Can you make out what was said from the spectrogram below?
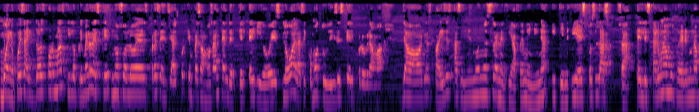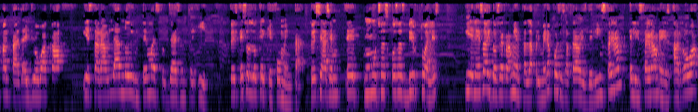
Bueno, pues hay dos formas y lo primero es que no solo es presencial porque empezamos a entender que el tejido es global, así como tú dices que el programa ya va a varios países, asimismo es nuestra energía femenina y tiene y es las, o sea, el estar una mujer en una pantalla y yo acá y estar hablando de un tema, esto ya es un tejido. Entonces, eso es lo que hay que fomentar. Entonces, se hacen eh, muchas cosas virtuales y en eso hay dos herramientas. La primera, pues, es a través del Instagram. El Instagram es arroba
